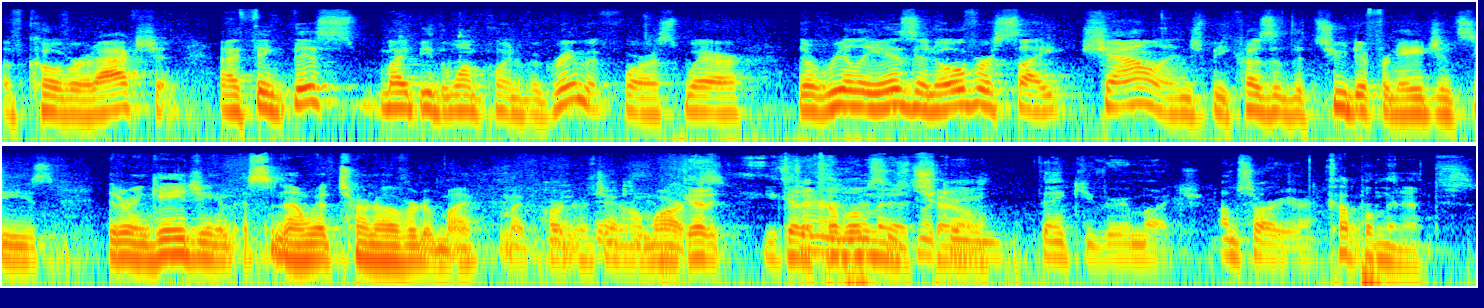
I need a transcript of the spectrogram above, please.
of covert action. And I think this might be the one point of agreement for us where there really is an oversight challenge because of the two different agencies that are engaging in this. And now I'm going to turn over to my, my partner, Thank General you. Marks. You got, you got a couple Mrs. minutes, Cheryl. McCain, Thank you very much. I'm sorry, Aaron. Couple minutes.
